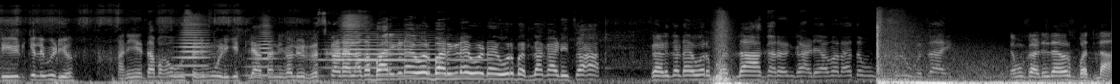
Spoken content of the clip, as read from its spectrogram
डिलीट केलं व्हिडिओ आणि आता बघा ऊसाची मुळी घेतली. आता निघाली रस काढायला. आता बारीक ड्रायव्हर बारीक ड्रायव्हर ड्रायव्हर बदला गाडीचा. गाडीचा ड्रायव्हर बदला कारण गाडी आम्हाला आता त्यामुळे गाडी ड्रायव्हर बदला.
